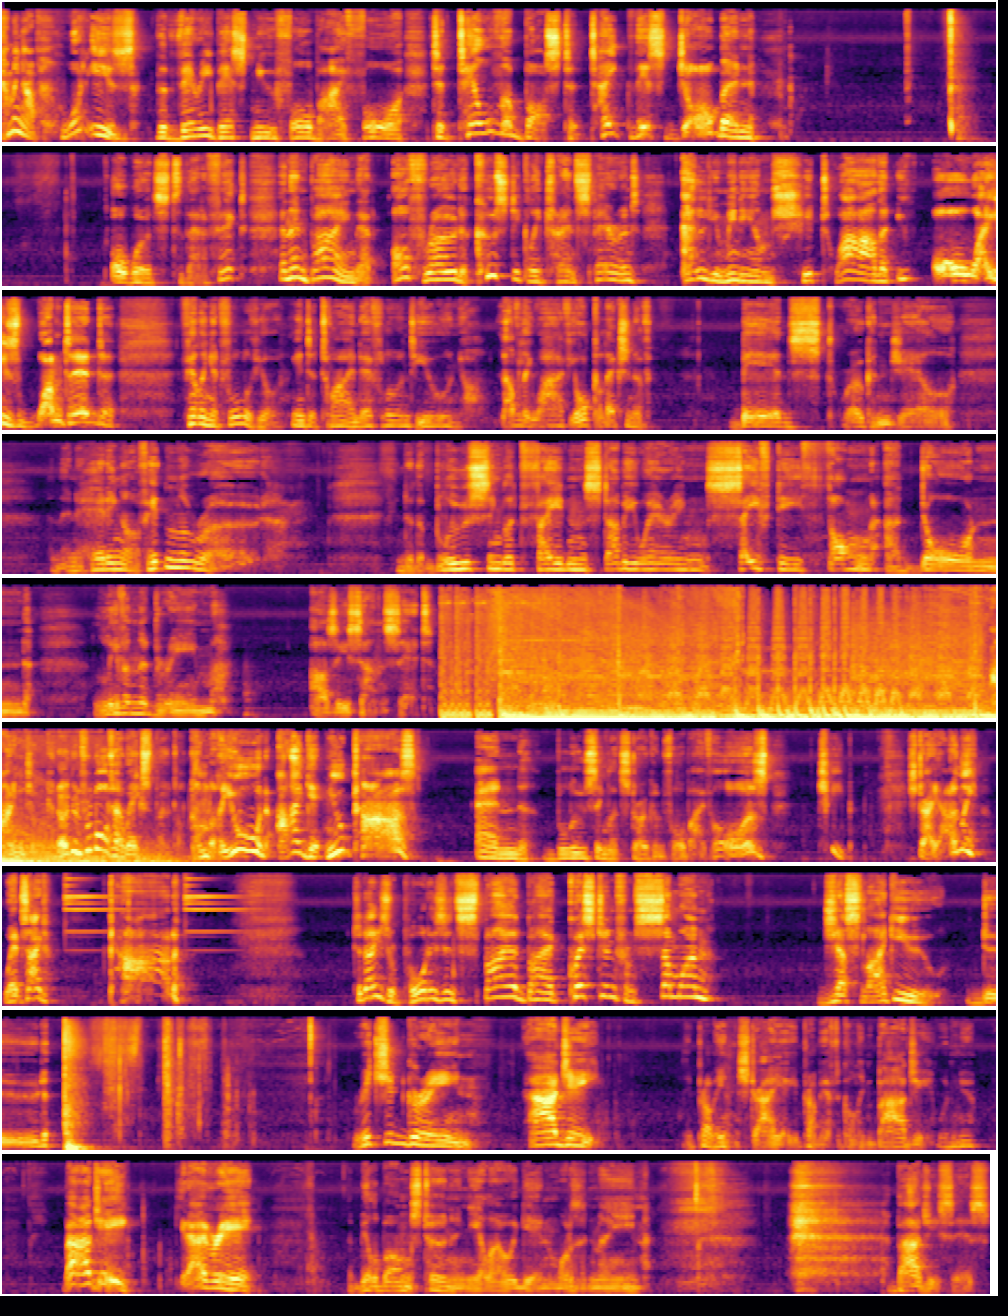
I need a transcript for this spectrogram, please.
coming up, what is the very best new 4x4 to tell the boss to take this job and. Or words to that effect, and then buying that off road, acoustically transparent aluminium chitoir that you've always wanted, filling it full of your intertwined effluent, you and your lovely wife, your collection of beard stroking gel, and then heading off, hitting the road into the blue singlet fading, stubby wearing, safety thong adorned, living the dream, Aussie sunset. I'm John Cadogan from AutoExpert.com.au and I get new cars and blue singlet stroke and 4x4s cheap. Australia only, website, card. Today's report is inspired by a question from someone just like you, dude. Richard Green, RG. You'd probably, in Australia, you'd probably have to call him Bargy, wouldn't you? Bargy, get over here. The billabong's turning yellow again. What does it mean? Bargy says,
